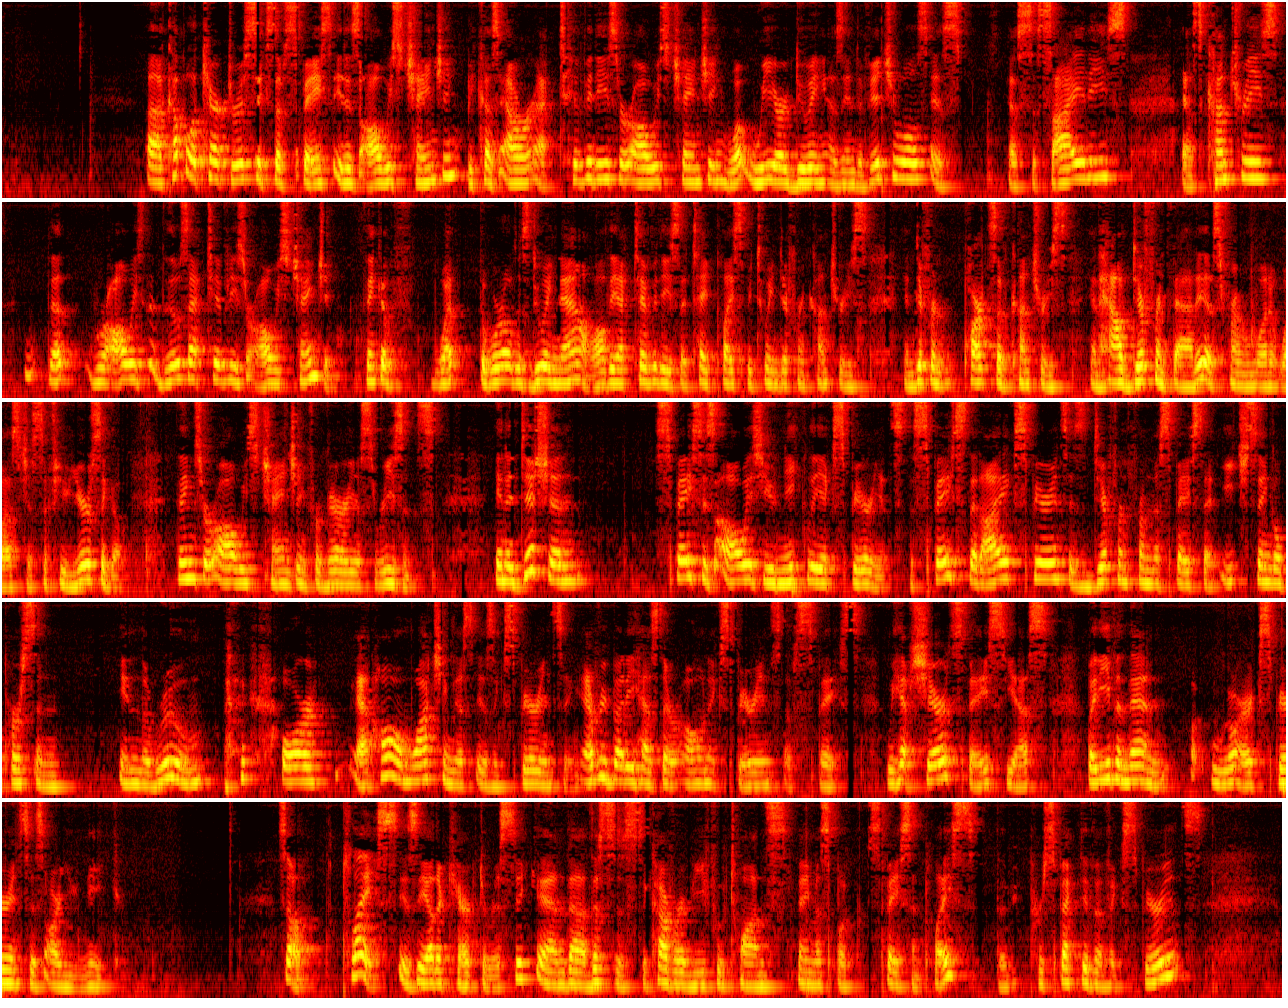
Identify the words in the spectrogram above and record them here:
A couple of characteristics of space it is always changing because our activities are always changing. What we are doing as individuals, as, as societies, as countries, that we're always, those activities are always changing. Think of what the world is doing now, all the activities that take place between different countries and different parts of countries, and how different that is from what it was just a few years ago. Things are always changing for various reasons. In addition, space is always uniquely experienced. The space that I experience is different from the space that each single person in the room or at home watching this is experiencing. Everybody has their own experience of space. We have shared space, yes, but even then, our experiences are unique. So, place is the other characteristic, and uh, this is the cover of Yi-Fu Tuan's famous book, Space and Place, The Perspective of Experience.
